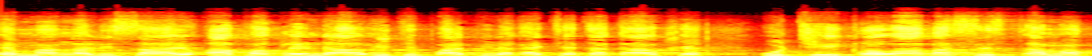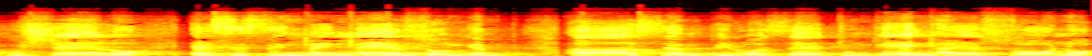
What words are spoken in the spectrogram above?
emangalisayo. Apha kule ndawo ithi ibhayibhile kayithetha kakuhle uthixo waba sisicamagushelo esisingcengcezo sempilo zethu ngenxa yesono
